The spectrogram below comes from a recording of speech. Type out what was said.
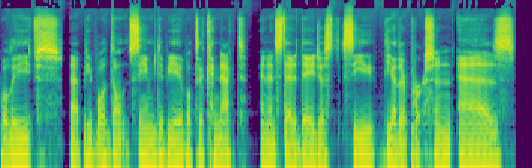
beliefs, that people don't seem to be able to connect. And instead they just see the other person as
